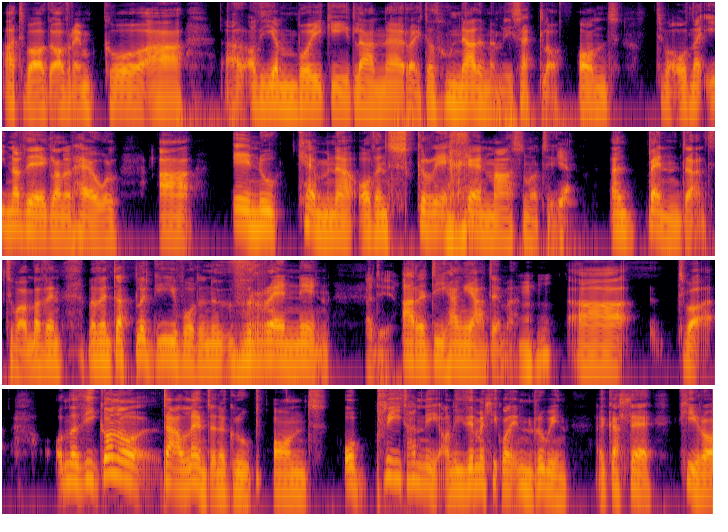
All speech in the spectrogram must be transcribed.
a tywa, oedd, oedd Remco a, a oedd Iymbo i gyd lan, uh, reit, oedd hwnna ddim yn mynd i setlo, ond tywa, oedd yna un ar ddeg lan yr hewl a enw cemna oedd yn sgrechen mas yno ti. Yeah yn bendant. Mae fe'n ma fe datblygu i fod yn frenin Ydy. ar y dihangiadau yma. Mm -hmm. A, bo, oedd na ddigon o dalent yn y grŵp, ond o pryd hynny, ond i ddim yn gallu gweld unrhyw un y gallai curo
